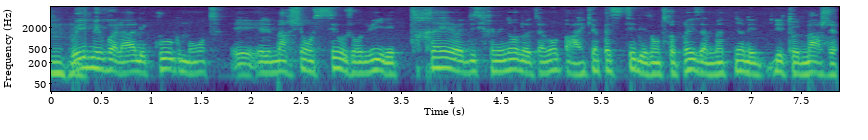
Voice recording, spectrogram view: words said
Mhm. Oui, mais voilà, les coûts augmentent et, le marché, on le sait aujourd'hui, il est très euh, discriminant, notamment par la capacité des entreprises à maintenir les taux de marge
